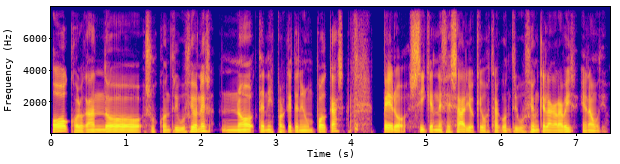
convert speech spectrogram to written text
o colgando sus contribuciones. No tenéis por qué tener un podcast, pero sí que es necesario que vuestra contribución que la grabéis en audio.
